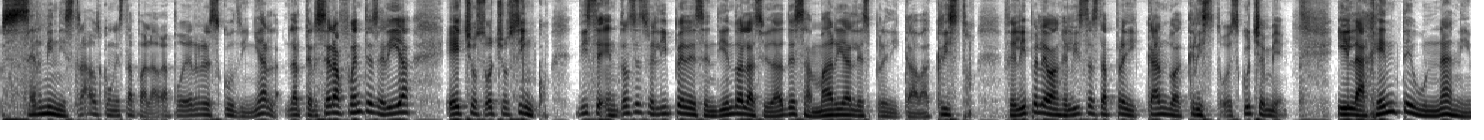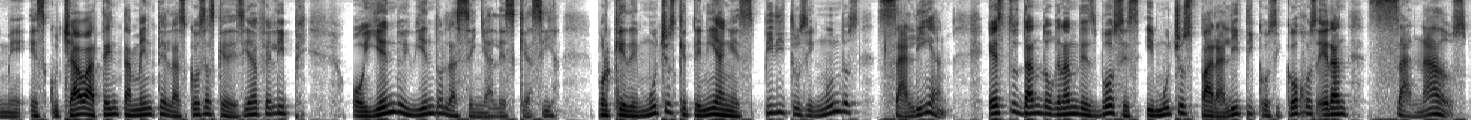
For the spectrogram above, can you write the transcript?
ser ministrados con esta palabra, poder escudriñarla. La tercera fuente sería Hechos 8.5. Dice, entonces Felipe descendiendo a la ciudad de Samaria les predicaba a Cristo. Felipe el evangelista está predicando a Cristo, escuchen bien. Y la gente unánime escuchaba atentamente las cosas que decía Felipe, oyendo y viendo las señales que hacía porque de muchos que tenían espíritus inmundos salían, estos dando grandes voces y muchos paralíticos y cojos eran sanados.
